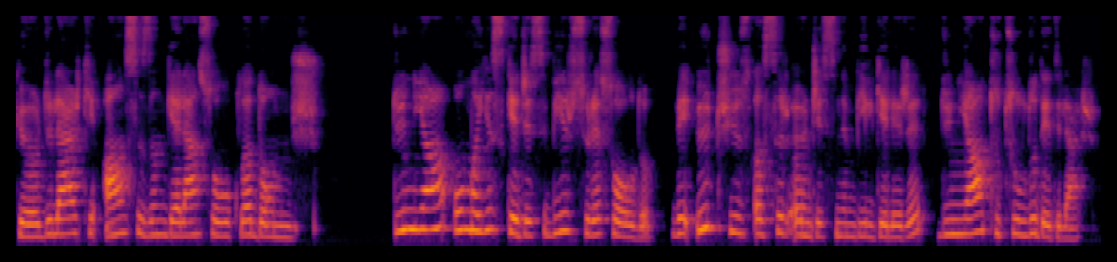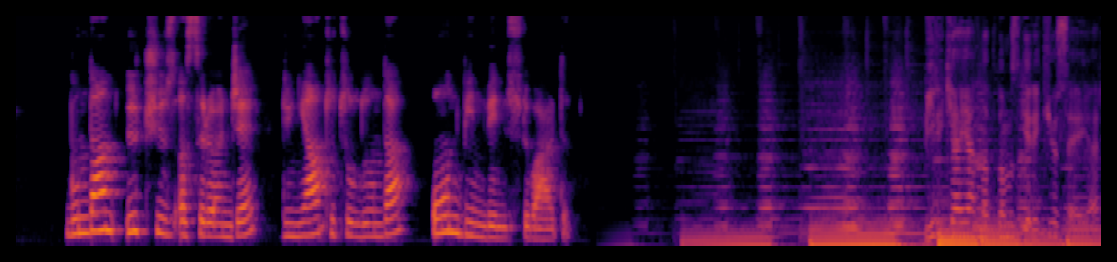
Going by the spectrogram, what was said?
gördüler ki ansızın gelen soğukla donmuş. Dünya o Mayıs gecesi bir süre soldu ve 300 asır öncesinin bilgeleri dünya tutuldu dediler. Bundan 300 asır önce dünya tutulduğunda 10 bin Venüslü vardı. Bir hikaye anlatmamız gerekiyorsa eğer...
